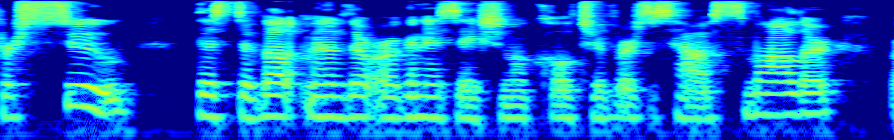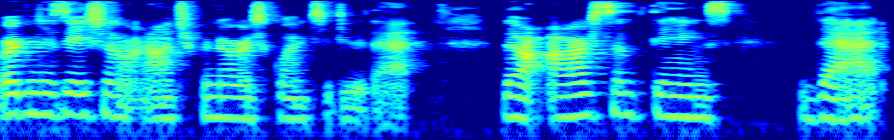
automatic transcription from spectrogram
pursue this development of their organizational culture versus how a smaller organization or entrepreneur is going to do that. There are some things that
